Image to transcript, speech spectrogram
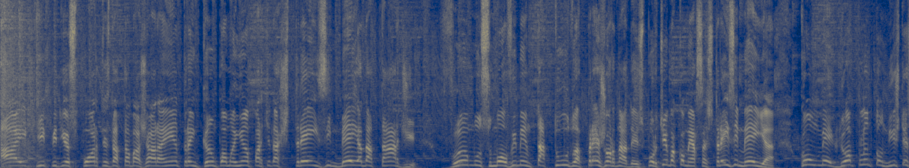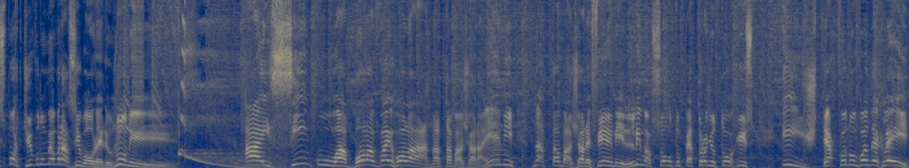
A equipe de esportes da Tabajara entra em campo amanhã a partir das três e meia da tarde. Vamos movimentar tudo. A pré-jornada esportiva começa às três e meia com o melhor plantonista esportivo do meu Brasil, Aurélio Nunes. Às 5 a bola vai rolar na Tabajara M, na Tabajara FM, Lima Souto, Petrônio Torres e Stefano Vanderlei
